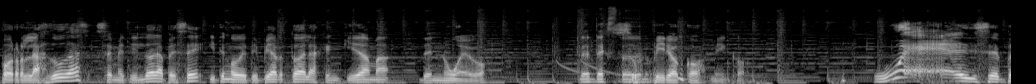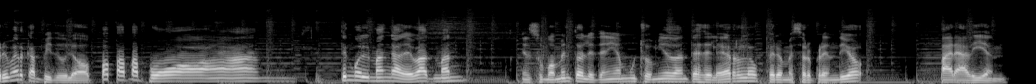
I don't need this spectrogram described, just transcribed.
por las dudas, se me tildó la PC y tengo que tipear toda la Genkidama de nuevo. De texto. de. Suspiro cósmico. ¡Ué! Dice, primer capítulo. Pa, pa, pa, puam. Tengo el manga de Batman. En su momento le tenía mucho miedo antes de leerlo, pero me sorprendió para bien.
